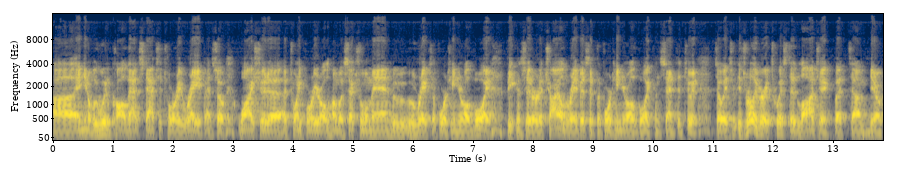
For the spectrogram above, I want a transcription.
uh, and you know, we wouldn't call that statutory rape. And so, why should a 24-year-old homosexual man who who rapes a 14-year-old boy be considered a child rapist if the 14-year-old boy consented to it? So it's it's really very twisted logic. But um, you know,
